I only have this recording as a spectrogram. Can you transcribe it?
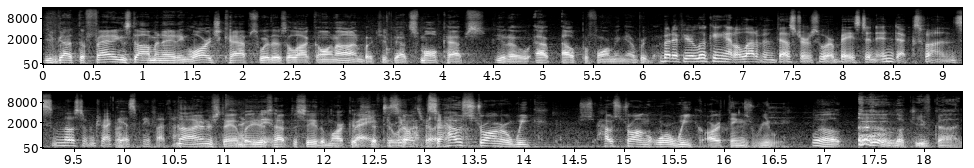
you've got the FAANGs dominating large caps where there's a lot going on, but you've got small caps, you know, out, outperforming everybody. But if you're looking at a lot of investors who are based in index funds, most of them track the S&P 500. no, I understand, but you just have to see the market Right, shift to around. really So how strong or weak, how strong or weak are things really? Well, look, you've got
